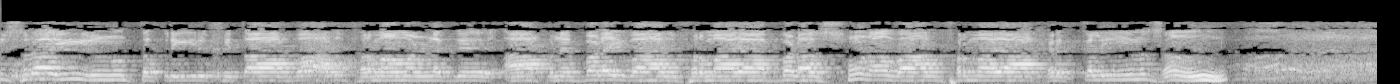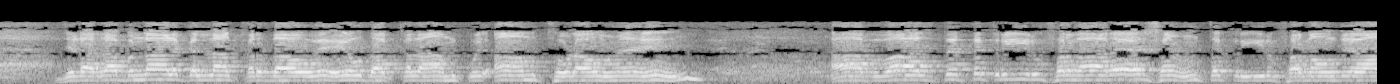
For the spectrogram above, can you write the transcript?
اسرائیل نو تقریر خطاب وال فرماو لگے۔ آپ نے بڑا ہی وال فرمایا، بڑا سونا وال فرمایا، آخر کلیم سن۔ جڑا رب نال گلا کردا ہوئے او دا کلام کوئی عام تھوڑا ہونا ہے۔ آپ واسطے تقریر فرما رہے سن، تقریر فرما دیا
